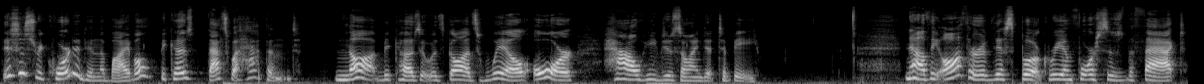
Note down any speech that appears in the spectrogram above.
This is recorded in the Bible because that's what happened not because it was God's will or how He designed it to be. Now, the author of this book reinforces the fact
